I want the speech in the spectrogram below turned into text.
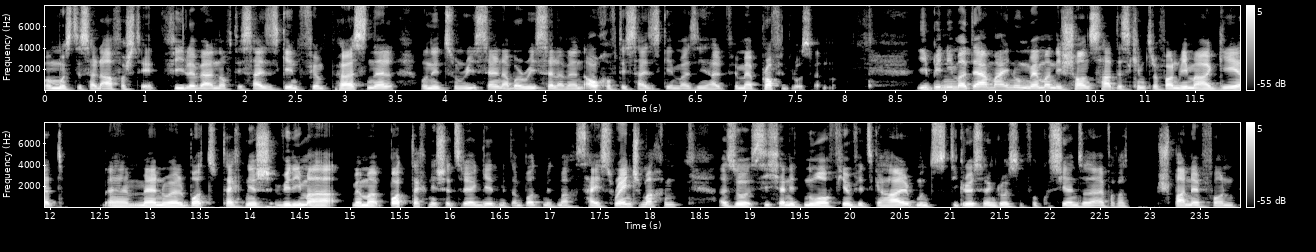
Man muss das halt auch verstehen. Viele werden auf die Sizes gehen für ein Personal und nicht zum Resellen, aber Reseller werden auch auf die Sizes gehen, weil sie halt für mehr Profit loswerden. Ich bin immer der Meinung, wenn man die Chance hat, es kommt darauf an, wie man agiert, äh, manuell bot-technisch, würde immer, wenn man bot-technisch jetzt reagiert, mit einem Bot mitmacht, Size Range machen. Also sicher nicht nur auf 44,5 und die größeren Größen fokussieren, sondern einfach eine Spanne von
